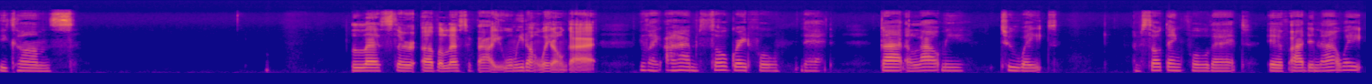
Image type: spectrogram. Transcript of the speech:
becomes lesser of a lesser value when we don't wait on God. It's like I'm so grateful that God allowed me to wait. I'm so thankful that if I did not wait,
